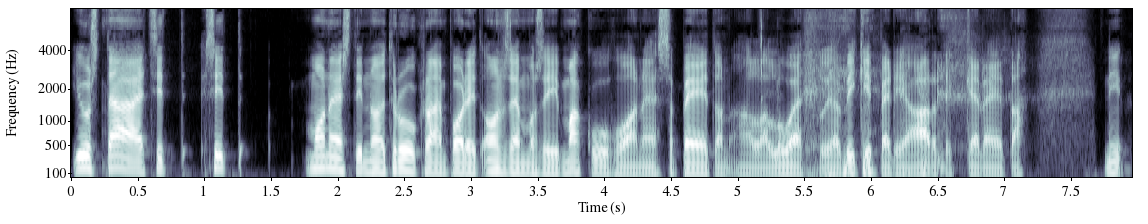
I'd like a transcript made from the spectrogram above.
just tämä, että sit, sit monesti noin True Crime podit on semmoisia makuuhuoneessa peiton alla luettuja Wikipedia-artikkeleita, niin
